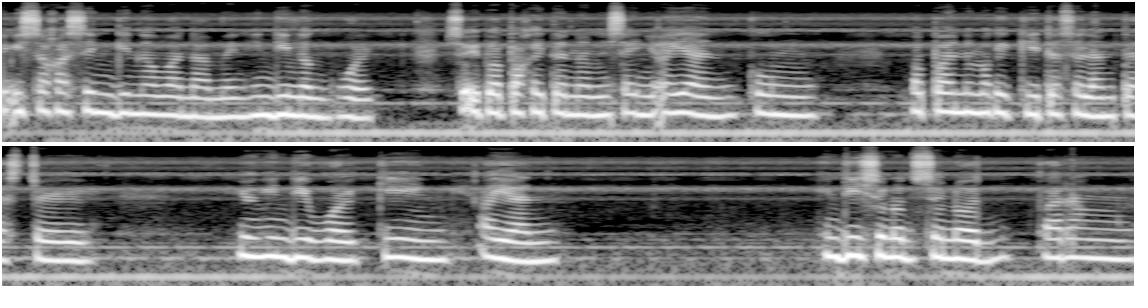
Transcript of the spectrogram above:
Yung isa kasing ginawa namin, hindi nag-work. So, ipapakita namin sa inyo, ayan, kung paano makikita sa lamp tester yung hindi working. Ayan, hindi sunod-sunod, parang,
